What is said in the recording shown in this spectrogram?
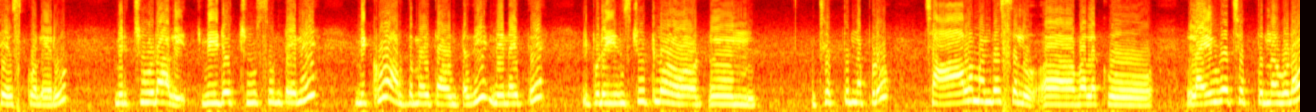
చేసుకోలేరు. మీరు చూడాలి. వీడియో చూస్తుంటేనే మీకు అర్థమవుతూ ఉంటుంది. నేనైతే ఇప్పుడు ఇన్స్టిట్యూట్లో చెప్తున్నప్పుడు చాలా మంది అసలు వాళ్ళకు లైవ్గా చెప్తున్నా కూడా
